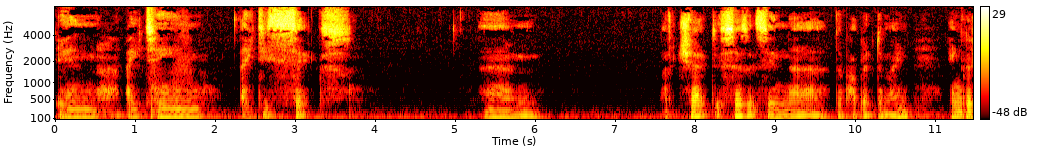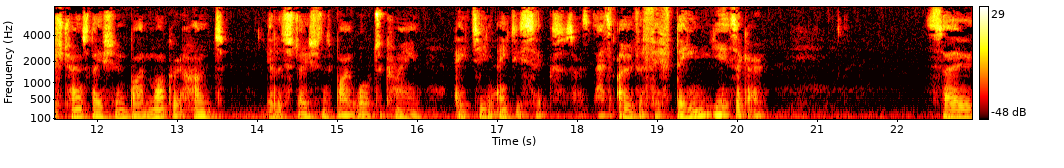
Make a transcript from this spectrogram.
in 1886. Um, I've checked, it says it's in uh, the public domain. English translation by Margaret Hunt, illustrations by Walter Crane, 1886. So that's over 15 years ago. So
